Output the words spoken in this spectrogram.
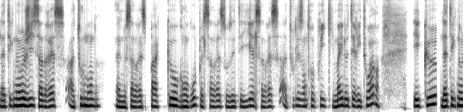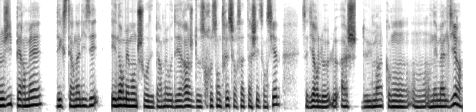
la technologie s'adresse à tout le monde. Elle ne s'adresse pas que aux grands groupes, elle s'adresse aux ETI, elle s'adresse à toutes les entreprises qui maillent le territoire et que la technologie permet d'externaliser énormément de choses et permet au DRH de se recentrer sur sa tâche essentielle, c'est-à-dire le, H de humain, comme on aime à le dire.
